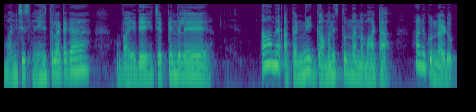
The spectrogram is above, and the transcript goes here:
మంచి స్నేహితులటగా? వైదేహి చెప్పిందిలే. ఆమె అతన్ని గమనిస్తుందన్నమాట అనుకున్నాడు.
